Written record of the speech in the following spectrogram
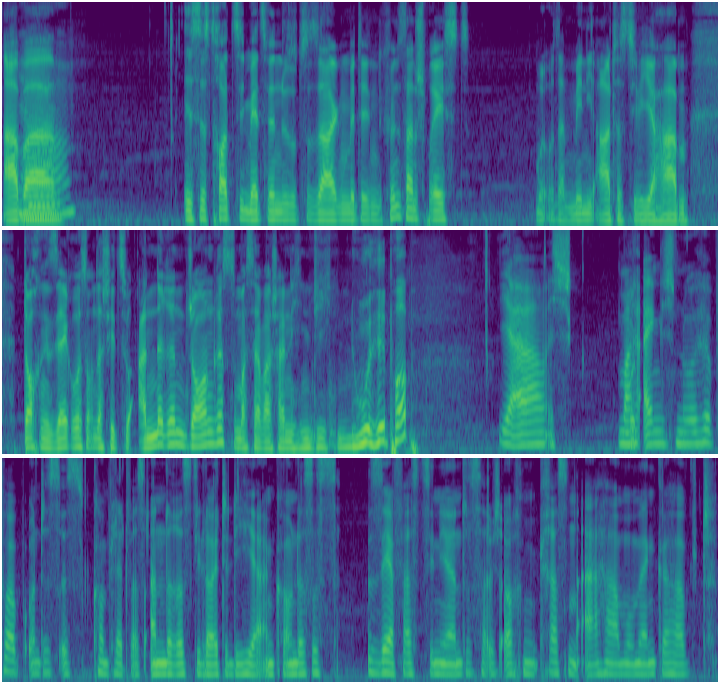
Aber ja. ist es trotzdem jetzt, wenn du sozusagen mit den Künstlern sprichst, oder unseren Mini-Artists, die wir hier haben, doch ein sehr großer Unterschied zu anderen Genres. Du machst ja wahrscheinlich nicht nur Hip-Hop. ja, ich mache eigentlich nur Hip-Hop und es ist komplett was anderes, die Leute, die hier ankommen. Das ist sehr faszinierend. Das habe ich auch einen krassen Aha-Moment gehabt.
